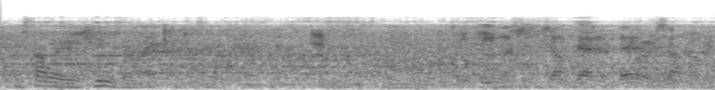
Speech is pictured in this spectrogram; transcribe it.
That's not where your shoes are, right? He must have jumped out of bed or something.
